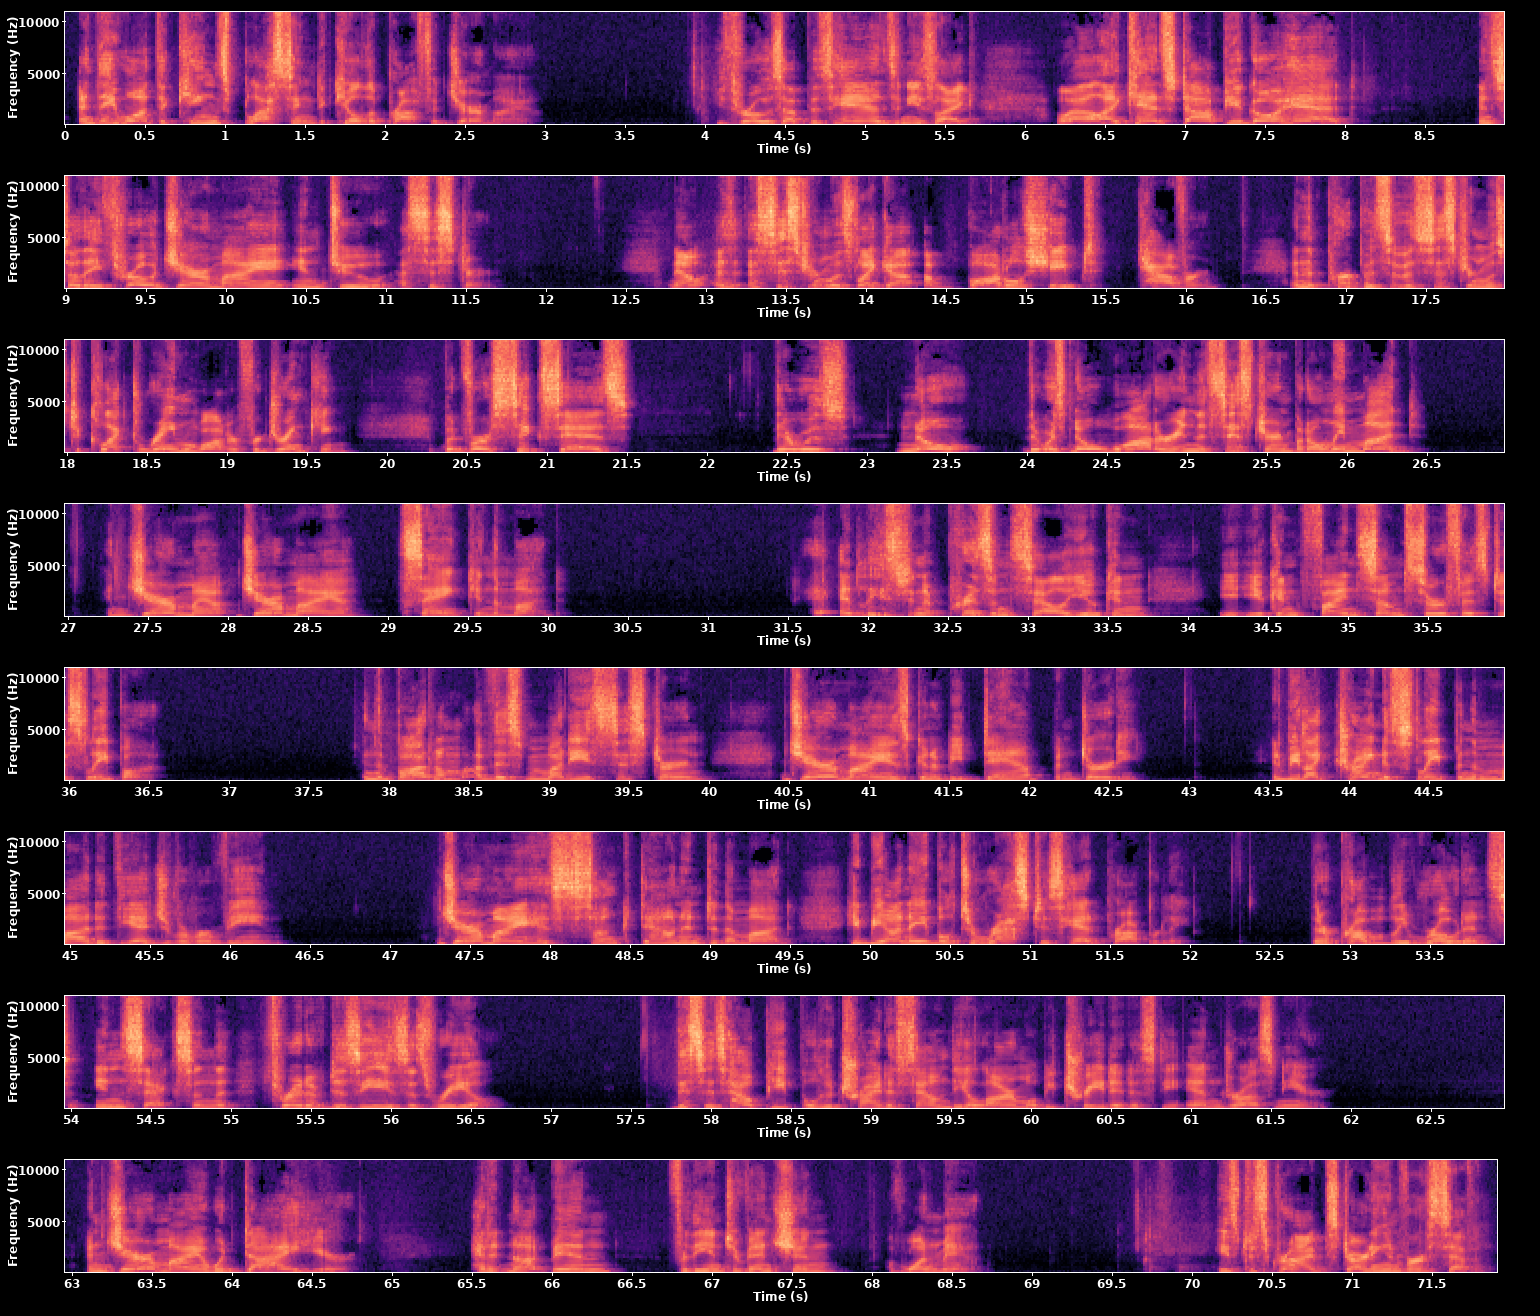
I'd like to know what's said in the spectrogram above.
and they want the king's blessing to kill the prophet Jeremiah. He throws up his hands and he's like, Well, I can't stop you, go ahead. And so they throw Jeremiah into a cistern. Now, a, cistern was like a, a bottle shaped cavern. And the purpose of a cistern was to collect rainwater for drinking. But verse 6 says, there was no there was no water in the cistern, but only mud. And Jeremiah, Jeremiah sank in the mud. At least in a prison cell, you can, you can find some surface to sleep on. In the bottom of this muddy cistern, Jeremiah is going to be damp and dirty. It'd be like trying to sleep in the mud at the edge of a ravine. Jeremiah has sunk down into the mud. He'd be unable to rest his head properly. There are probably rodents and insects, and the threat of disease is real. This is how people who try to sound the alarm will be treated as the end draws near. And Jeremiah would die here had it not been for the intervention of one man. He's described starting in verse 7.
